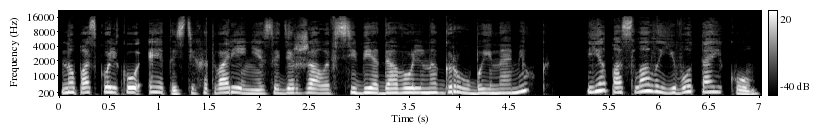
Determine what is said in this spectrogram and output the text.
но поскольку это стихотворение содержало в себе довольно грубый намек, я послала его тайком,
